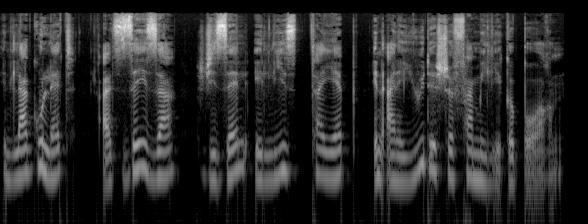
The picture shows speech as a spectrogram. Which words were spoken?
in La Goulette als Seysa Giselle Elise Tayeb in eine jüdische Familie geboren.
